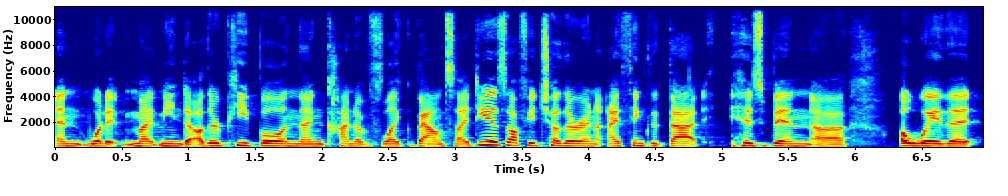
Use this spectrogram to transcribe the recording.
and what it might mean to other people and then kind of like bounce ideas off each other and i think that that has been uh, a way that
